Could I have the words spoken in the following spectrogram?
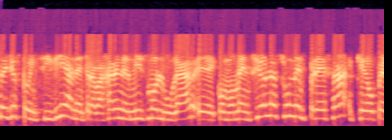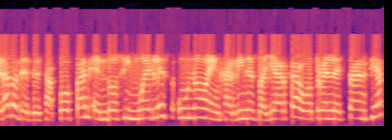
ellos coincidían en trabajar en el mismo lugar. Eh, como mencionas, una empresa que operaba desde Zapopan en dos inmuebles, uno en Jardines Vallarta, otro en la estancia.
